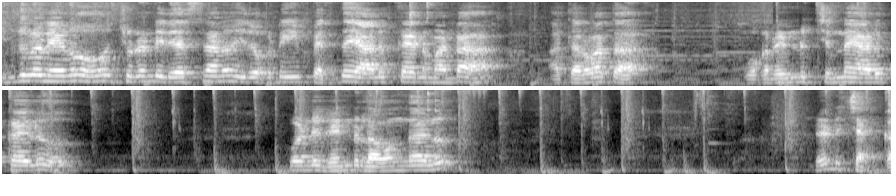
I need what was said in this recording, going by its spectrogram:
ఇందులో నేను చూడండి ఇది వేస్తున్నాను. ఇది ఒకటి పెద్ద యాలుక్కాయ అన్నమాట. ఆ తర్వాత ఒక రెండు చిన్న యాలుక్కాయలు కొన్ని రెండు లవంగాలు రెండు చెక్క.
